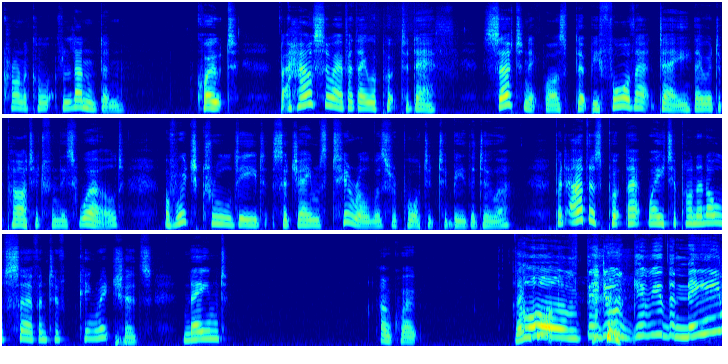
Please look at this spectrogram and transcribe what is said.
Chronicle of London. Quote, But howsoever they were put to death, certain it was that before that day they were departed from this world, of which cruel deed Sir James Tyrrell was reported to be the doer, but others put that weight upon an old servant of King Richard's, named unquote. Named what? Oh, they don't give you the name?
